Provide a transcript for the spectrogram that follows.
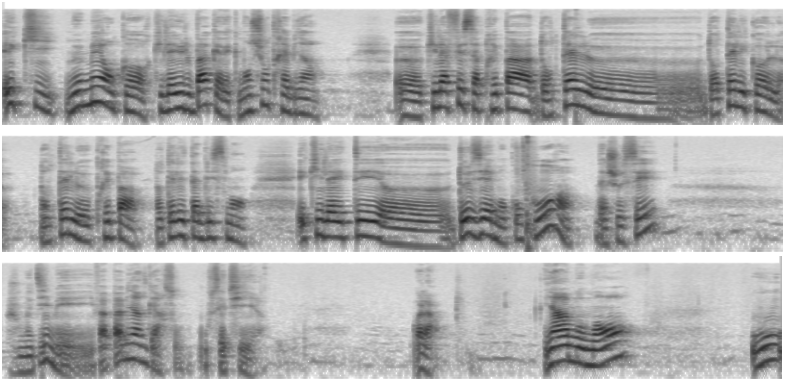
et qui me met encore qu'il a eu le bac avec mention très bien, qu'il a fait sa prépa dans telle, dans telle école, dans telle prépa, dans tel établissement, et qu'il a été euh, deuxième au concours d'HEC, je me dis, mais il va pas bien ce garçon ou cette fille. Voilà. Il y a un moment où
